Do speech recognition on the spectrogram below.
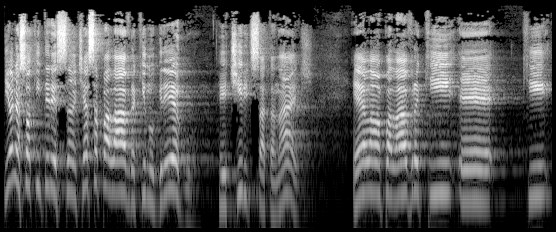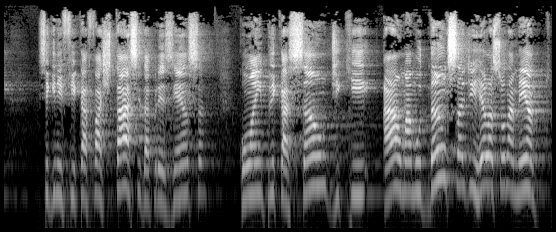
E olha só que interessante, essa palavra aqui no grego, retire de Satanás, ela é uma palavra que, é, que significa afastar-se da presença, com a implicação de que há uma mudança de relacionamento.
